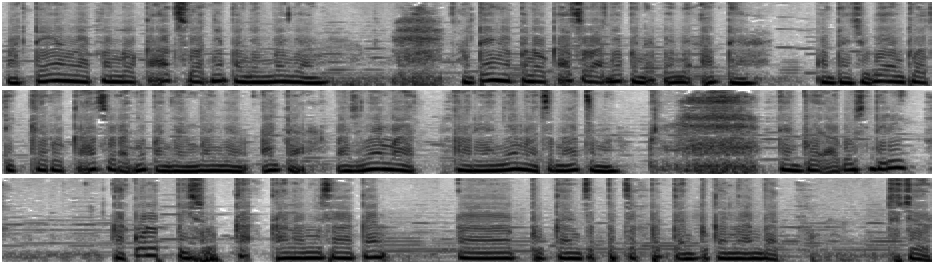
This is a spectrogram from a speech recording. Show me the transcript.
Ada yang 8 rakaat suratnya panjang-panjang. Ada yang 8 rakaat suratnya pendek-pendek. Ada. Ada juga yang 23 rakaat suratnya panjang-panjang. Ada. Maksudnya variannya macam-macam. Dan buat aku sendiri aku lebih suka kalau misalkan uh, bukan cepet-cepet dan bukan lambat. Jujur.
